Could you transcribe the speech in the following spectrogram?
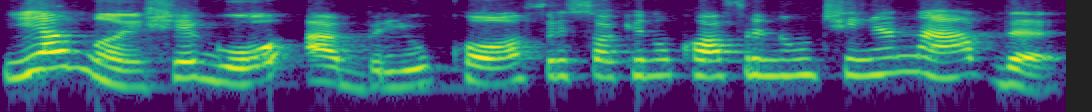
E a mãe chegou, abriu o cofre, só que no cofre não tinha nada.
